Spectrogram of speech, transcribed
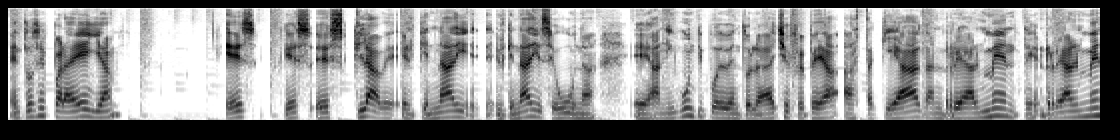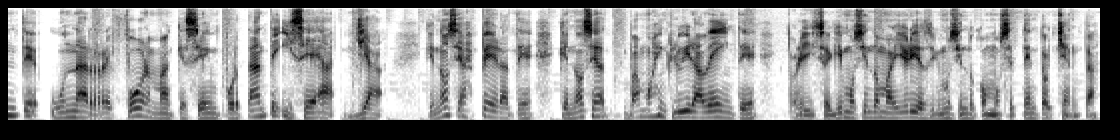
Entonces, para ella, es, es, es, clave el que nadie, el que nadie se una eh, a ningún tipo de evento la HFPA hasta que hagan realmente, realmente una reforma que sea importante y sea ya. Que no sea espérate, que no sea vamos a incluir a 20, pero seguimos siendo mayoría, seguimos siendo como 70, 80.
